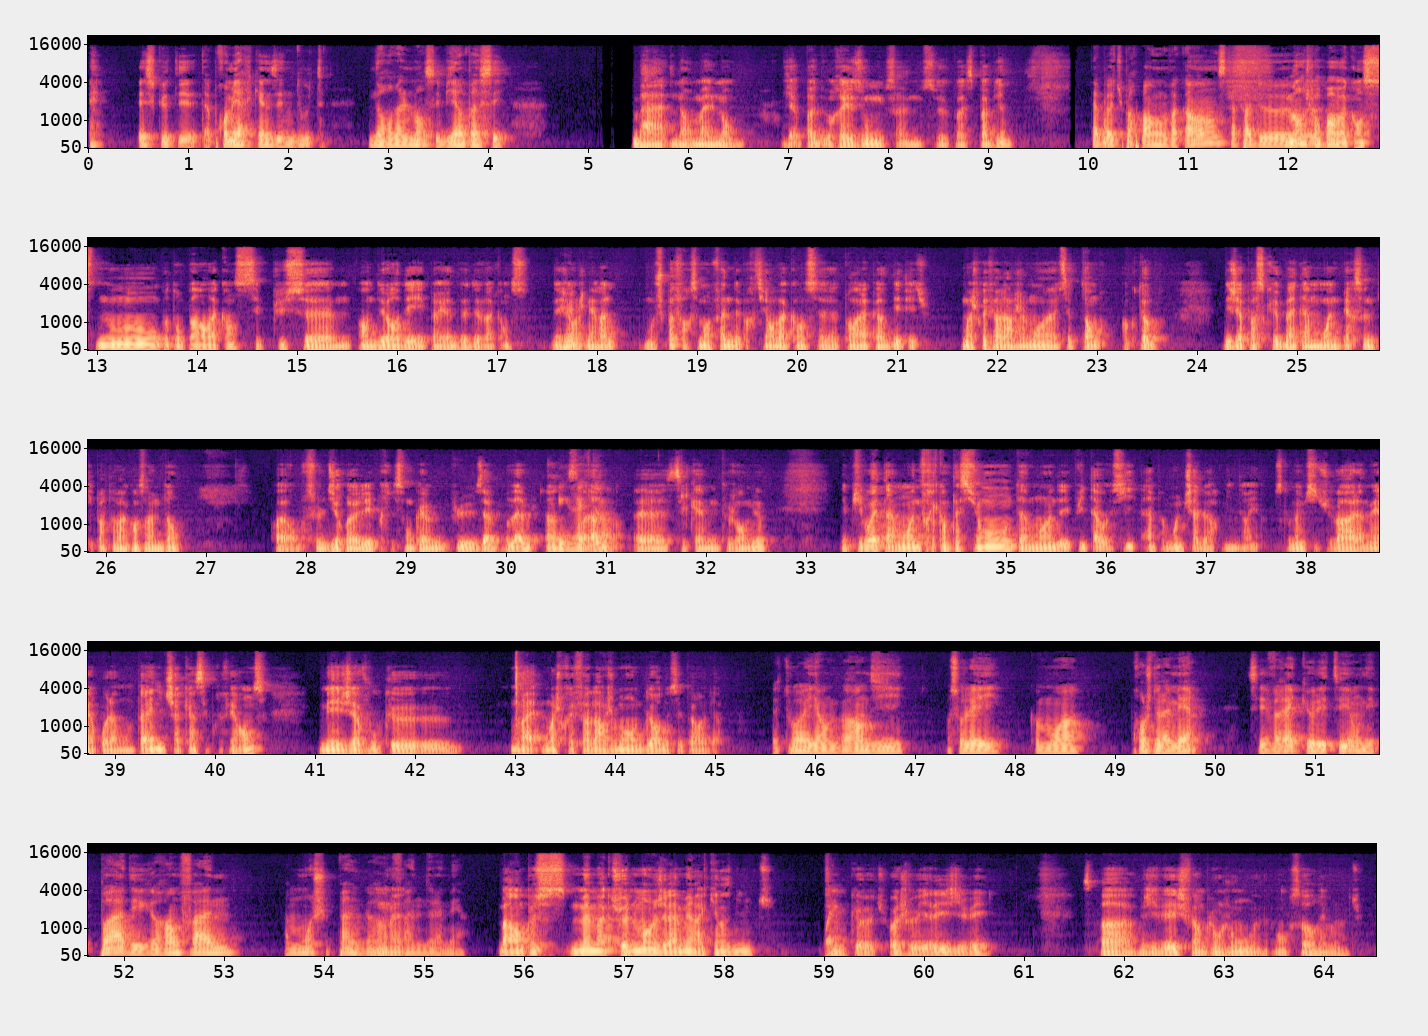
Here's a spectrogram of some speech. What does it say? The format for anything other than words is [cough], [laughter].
[laughs] Est-ce que ta première quinzaine d'août, normalement, c'est bien passé? Bah, normalement, il n'y a pas de raison que ça ne se passe pas bien. T'as pas, tu pars pas en vacances, t'as pas de... non, je pars pas en vacances. Nous, quand on part en vacances, c'est plus euh, en dehors des périodes de, de vacances, déjà Mhm. en général. Moi, je suis pas forcément fan de partir en vacances euh, pendant la période d'été. tu vois. Moi, je préfère largement euh, septembre, octobre. Déjà parce que bah t'as moins de personnes qui partent en vacances en même temps. Ouais, on peut se le dire, euh, les prix sont quand même plus abordables. Hein, Exactement. Voilà. Euh, c'est quand même toujours mieux. Et puis ouais, t'as moins de fréquentation, t'as moins de, et puis t'as aussi un peu moins de chaleur, mine de rien. Parce que même si tu vas à la mer ou à la montagne, chacun ses préférences. Mais j'avoue que, ouais, moi je préfère largement en dehors de ces périodes-là. Et toi, ayant grandi au soleil, comme moi, proche de la mer, c'est vrai que l'été, on n'est pas des grands fans. Enfin, moi, je suis pas un grand Ouais. fan de la mer. Bah en plus, même actuellement, j'ai la mer à 15 minutes. Ouais. Donc euh, tu vois, je veux y aller, j'y vais. C'est pas, j'y vais, je fais un plongeon, euh, on sort et voilà. tu vois.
